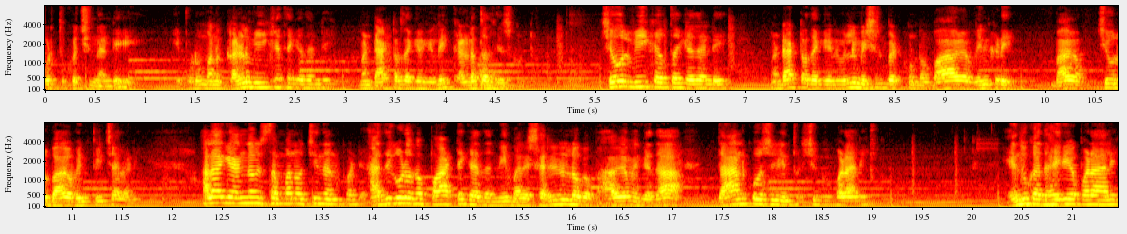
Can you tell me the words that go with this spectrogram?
గుర్తుకొచ్చిందండి. ఇప్పుడు మన కళ్ళు వీక్ అవుతాయి కదండి మన డాక్టర్ దగ్గరికి వెళ్ళి కళ్ళతలు తీసుకుంటాం. చెవులు వీక్ అవుతాయి కదండి మన డాక్టర్ దగ్గరికి వెళ్ళి మిషన్ పెట్టుకుంటాం బాగా వెనుకడి బాగా చెవులు బాగా వినిపించాలని. అలాగే అంగం స్తంభన వచ్చింది అనుకోండి అది కూడా ఒక పార్టీ కదండి మరి శరీరంలో ఒక భాగమే కదా దానికోసం ఎందుకు సిగ్గుపడాలి ఎందుకు అధైర్యపడాలి?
